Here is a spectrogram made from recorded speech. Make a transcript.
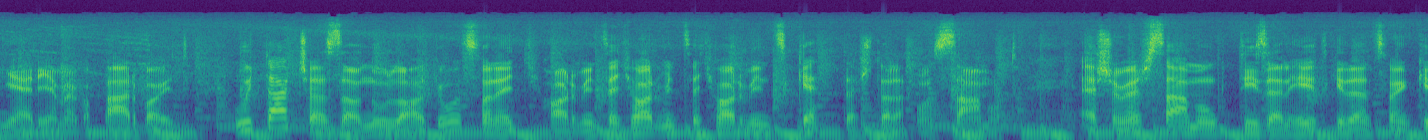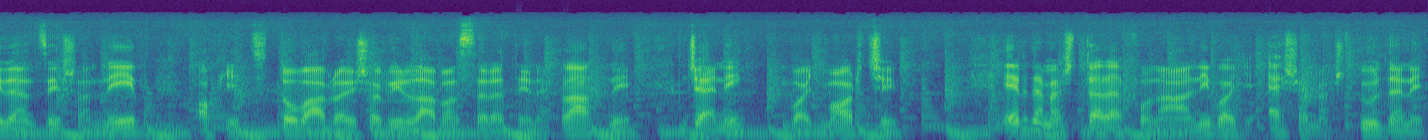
nyerje meg a párbajt, úgy tárcsázza a 0681 31 31 32-es telefonszámot. SMS számunk 1799 és a név, akit továbbra is a villában szeretnének látni, Jenny vagy Marcsi. Érdemes telefonálni vagy SMS-t küldeni,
